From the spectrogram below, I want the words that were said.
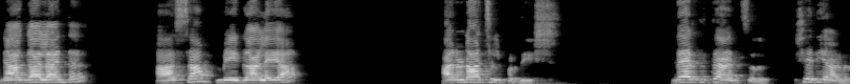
നാഗാലാൻഡ് ആസാം മേഘാലയ അരുണാചൽ പ്രദേശ്. നേരത്തെ ആൻസർ ശരിയാണ്.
